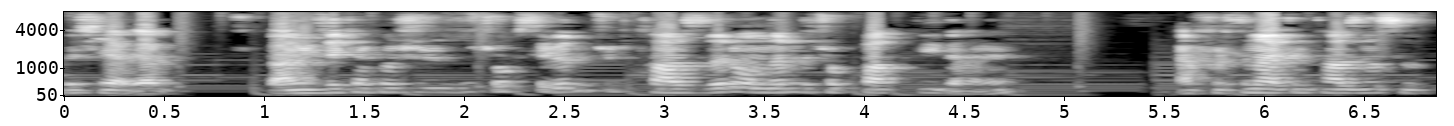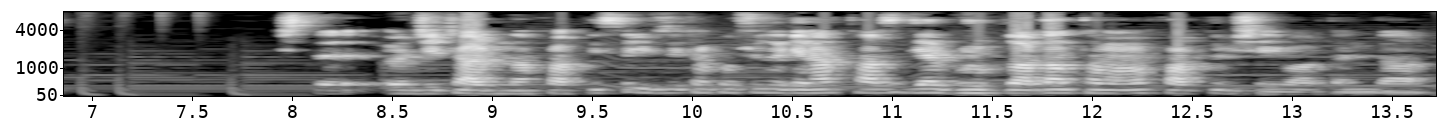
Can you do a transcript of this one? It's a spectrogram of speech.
ve şey yani ben Yüzdeyken Koşuyoruz'u çok seviyordum çünkü tarzları onların da çok farklıydı hani. Yani Fırtına Ayet'in tarzı nasıl işte önceki albümden farklıysa Yüzdeyken Koşuyoruz'da genel tarzı diğer gruplardan tamamen farklı bir şey vardı. Hani daha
